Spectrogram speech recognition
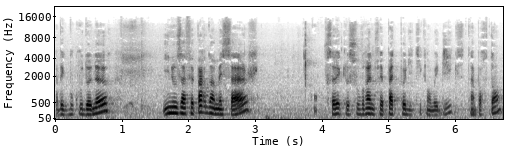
avec beaucoup d'honneur, il nous a fait part d'un message. Vous savez que le souverain ne fait pas de politique en Belgique, c'est important.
